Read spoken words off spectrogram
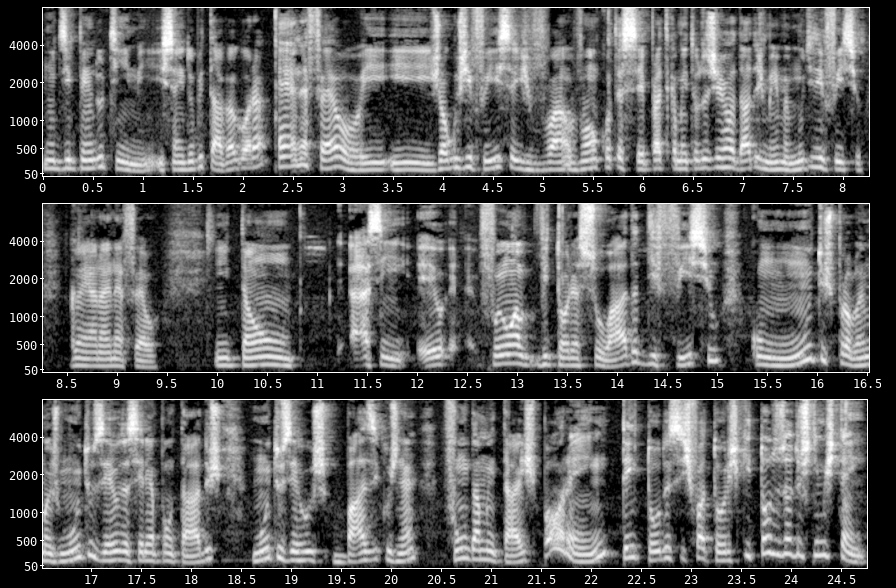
no desempenho do time. Isso é indubitável. Agora, é NFL e, e jogos difíceis vão acontecer praticamente todas as rodadas mesmo. É muito difícil ganhar na NFL. Então, assim, eu, foi uma vitória suada, difícil, com muitos problemas, muitos erros a serem apontados, muitos erros básicos, né, fundamentais. Porém, tem todos esses fatores que todos os outros times têm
